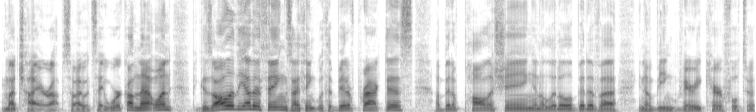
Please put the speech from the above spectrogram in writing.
much higher up. So I would say work on that one because all of the other things, I think, with a bit of practice, a bit of polishing, and a little bit of a, you know, being very careful to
